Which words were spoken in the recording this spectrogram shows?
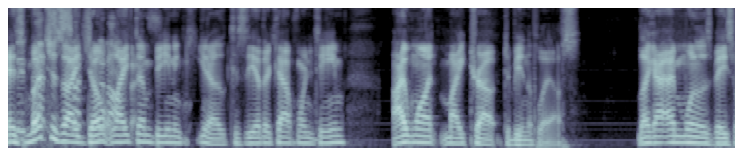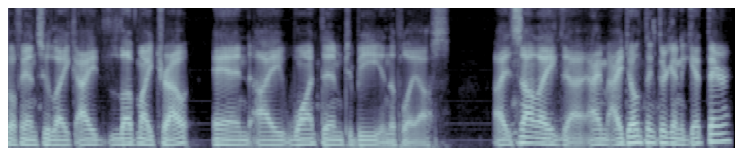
As much as I don't like them being, in, you know, because the other California team, I want Mike Trout to be in the playoffs. Like I, I'm one of those baseball fans who like I love Mike Trout and I want them to be in the playoffs. I, it's not like mm-hmm. that. I'm. I don't think they're going to get there,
